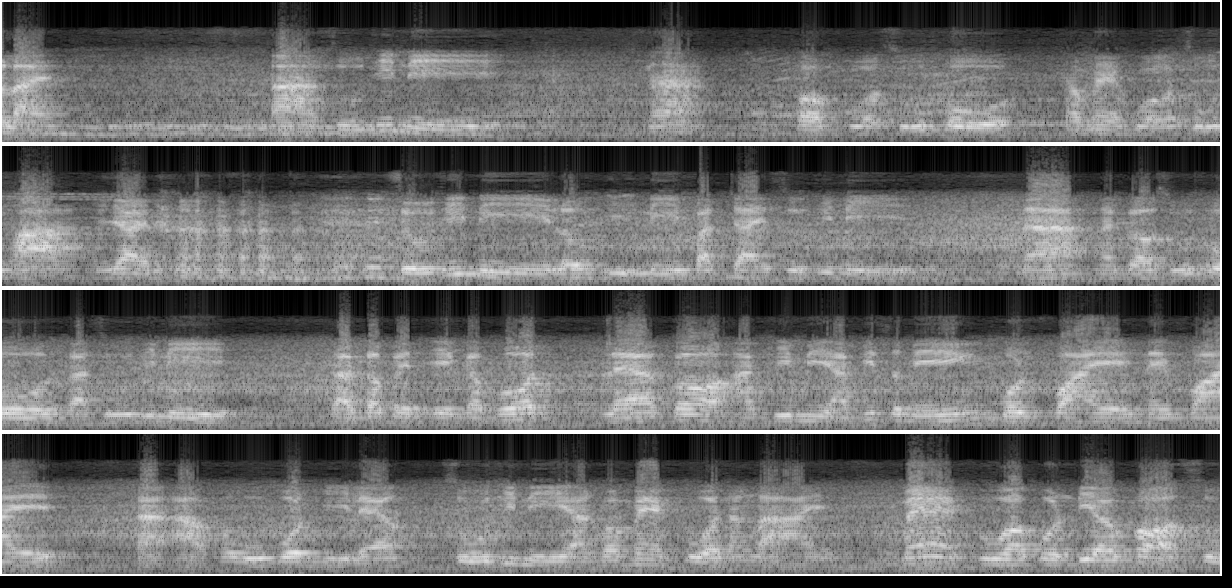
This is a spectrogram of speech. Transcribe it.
อะไร อ่า สูที่นีนะครอบครัวสูโทถ้าแม่ครัวก็สูทาไม่ใช่นะสูที่นีโลกินีปัจจัยสูที่นี นะนั่นก็สูโทกับสูที่นีแล้วก็เป็นเอกพจน์ แล้วก็อาคิมีอาคิสมิง บนไฟในไฟอ่าอ่าพระหูพจน์มีแล้ว สูที่นีอันว่าแม่ครัวทั้งหลาย แม่ครัวคนเดียวก็สู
